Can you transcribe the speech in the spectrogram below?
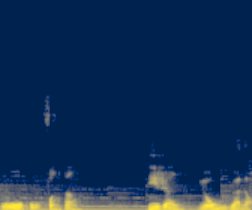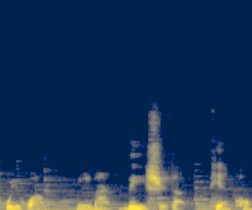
五谷丰登，一任永远的辉煌弥漫历史的天空。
